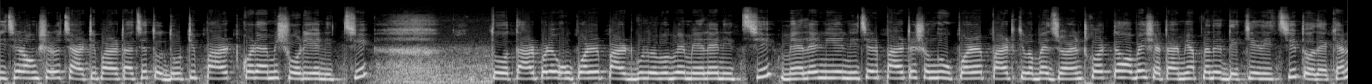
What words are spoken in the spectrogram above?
নিচের অংশেরও চারটি পার্ট আছে। তো দুটি পার্ট করে আমি সরিয়ে নিচ্ছি। তো তারপরে উপরের পার্টগুলো এভাবে মেলে নিচ্ছি। মেলে নিয়ে নিচের পার্টের সঙ্গে উপরের পার্ট কীভাবে জয়েন্ট করতে হবে সেটা আমি আপনাদের দেখিয়ে দিচ্ছি। তো দেখেন,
